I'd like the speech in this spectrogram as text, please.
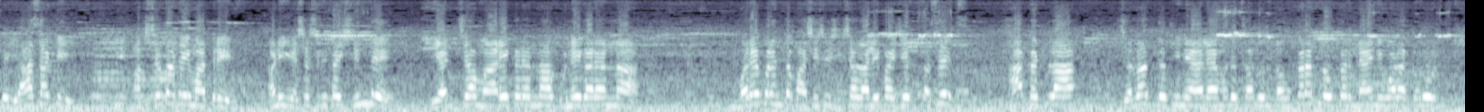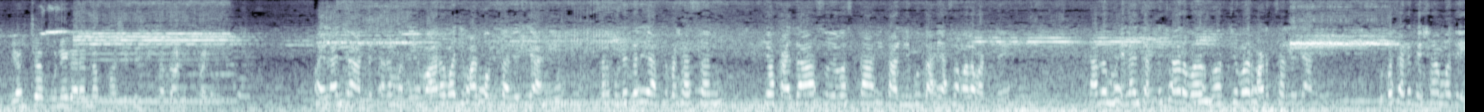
ते यासाठी की अक्षताताई म्हात्रे आणि यशस्वीताई शिंदे यांच्या मारेकऱ्यांना गुन्हेगारांना मरेपर्यंत फाशीची शिक्षा झाली पाहिजे. तसेच हा खटला जलद गती न्यायालयामध्ये चालून लवकरात लवकर न्यायनिवाडा करून यांच्या गुन्हेगारांना फाशीची शिक्षा झालीच पाहिजे. महिलांच्या अत्याचारामध्ये वारंवारची वाढ होत चाललेली आहे. तर कुठेतरी आपलं प्रशासन किंवा कायदा सुव्यवस्था ही कारणीभूत आहे असं मला वाटतंय. कारण महिलांचे अत्याचार वर वरचेवर वाढत चाललेले आहे. दुसऱ्यासाठी देशामध्ये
